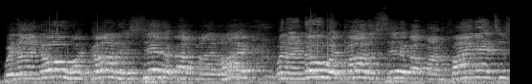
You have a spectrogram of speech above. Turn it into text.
When I know what God has said about my life, when I know what God has said about my finances,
